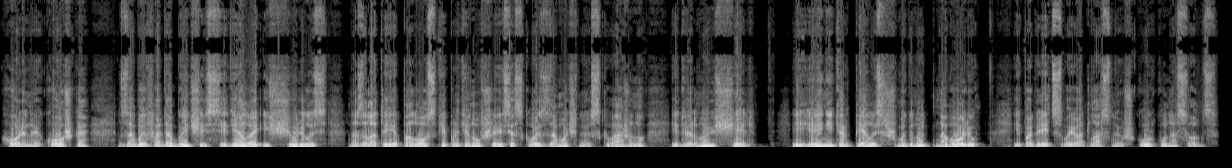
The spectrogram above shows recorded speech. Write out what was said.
Холеная кошка, забыв о добыче, сидела и щурилась на золотые полоски, протянувшиеся сквозь замочную скважину и дверную щель, и ей не терпелось шмыгнуть на волю и погреть свою атласную шкурку на солнце.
